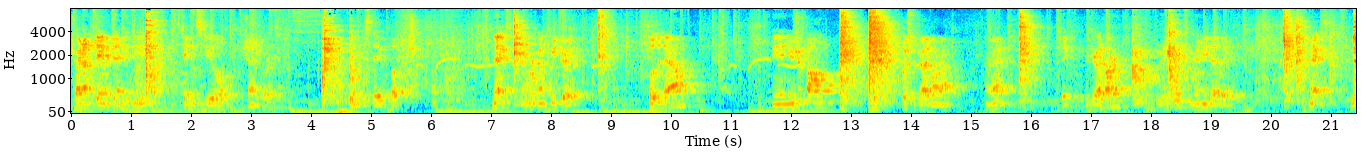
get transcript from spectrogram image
Try not to damage any of these stainless steel shiny parts. They need to stay buffed. Next, we're gonna work on feed tray. Close it down and use your palm, push the drive arm out. All right, take your drive arm, put it here, you're gonna need that later. Next, your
